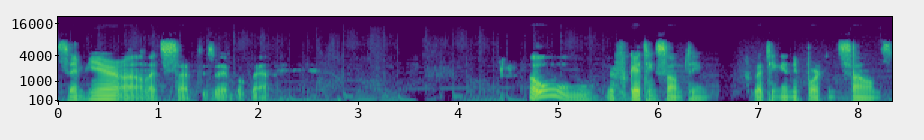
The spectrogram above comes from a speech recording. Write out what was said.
Same here. Uh, let's set disable then. Oh, we're forgetting something. Forgetting an important sound.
